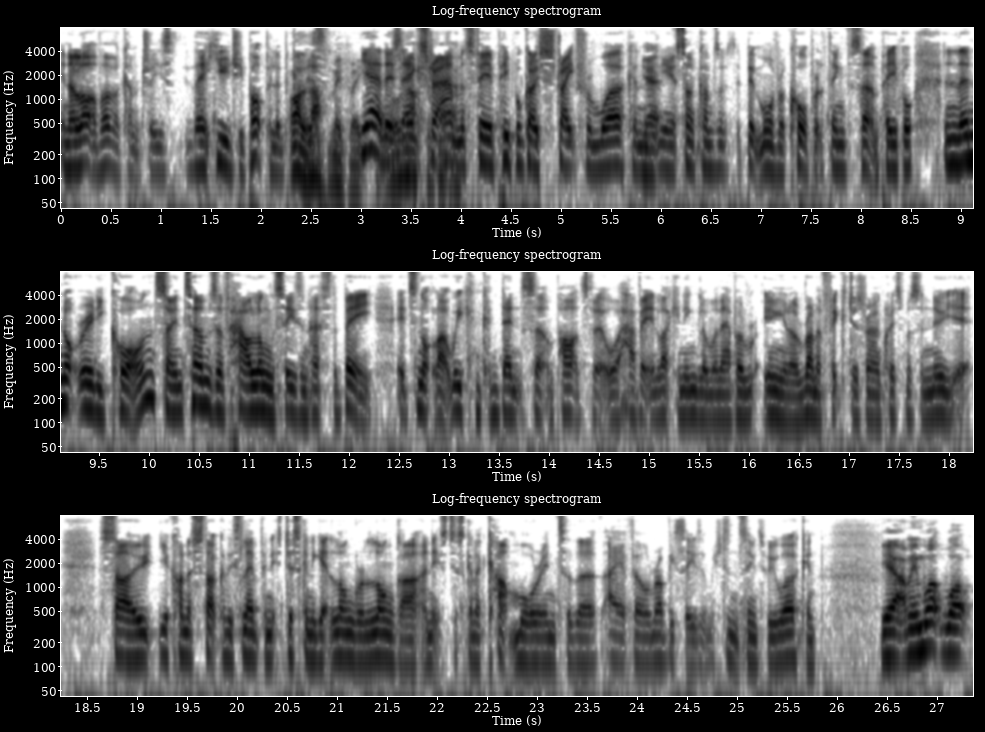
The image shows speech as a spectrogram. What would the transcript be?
in a lot of other countries they're hugely popular. Because I love midweek Yeah, there's extra atmosphere. People go straight from work, and Yeah. you know sometimes it's a bit more of a corporate thing for certain people, and they're not really caught on. So in terms of how long the season has to be, it's not like we can condense certain parts of it or have it in like in England when they have a you know run of fixtures around Christmas and New Year. So you're kind of stuck with this length, and it's just going to get longer and longer, and it's just going to cut more into the AFL and rugby season, which doesn't seem to be working. Yeah, I mean, what what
